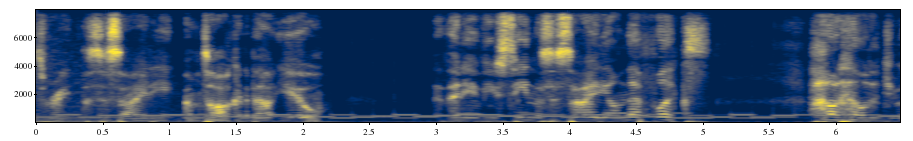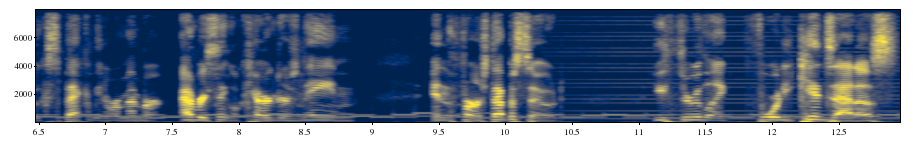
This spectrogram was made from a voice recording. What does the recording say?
That's right, the Society. I'm talking about you. Have any of you seen the Society on Netflix? How the hell did you expect me to remember every single character's name in the first episode? You threw like 40 kids at us,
